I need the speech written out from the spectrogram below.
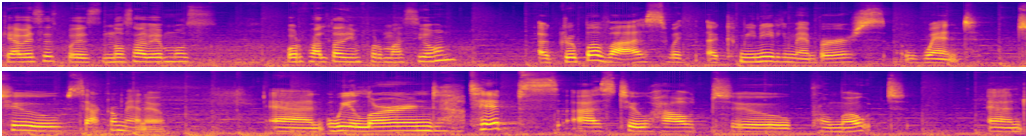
que a veces pues no sabemos por falta de información. A group of us with uh, community members went to Sacramento and we learned tips as to how to promote and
